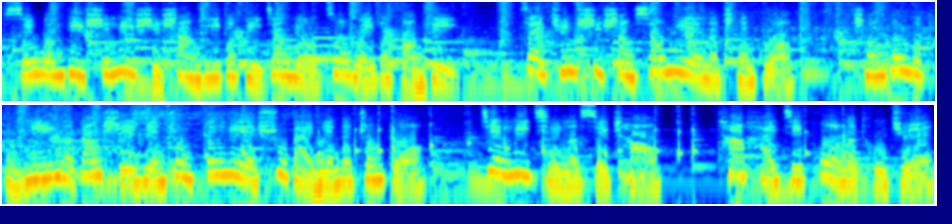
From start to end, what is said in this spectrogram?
隋文帝是历史上一个比较有作为的皇帝，在军事上消灭了陈国，成功的统一了当时严重分裂数百年的中国，建立起了隋朝。他还击破了突厥，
